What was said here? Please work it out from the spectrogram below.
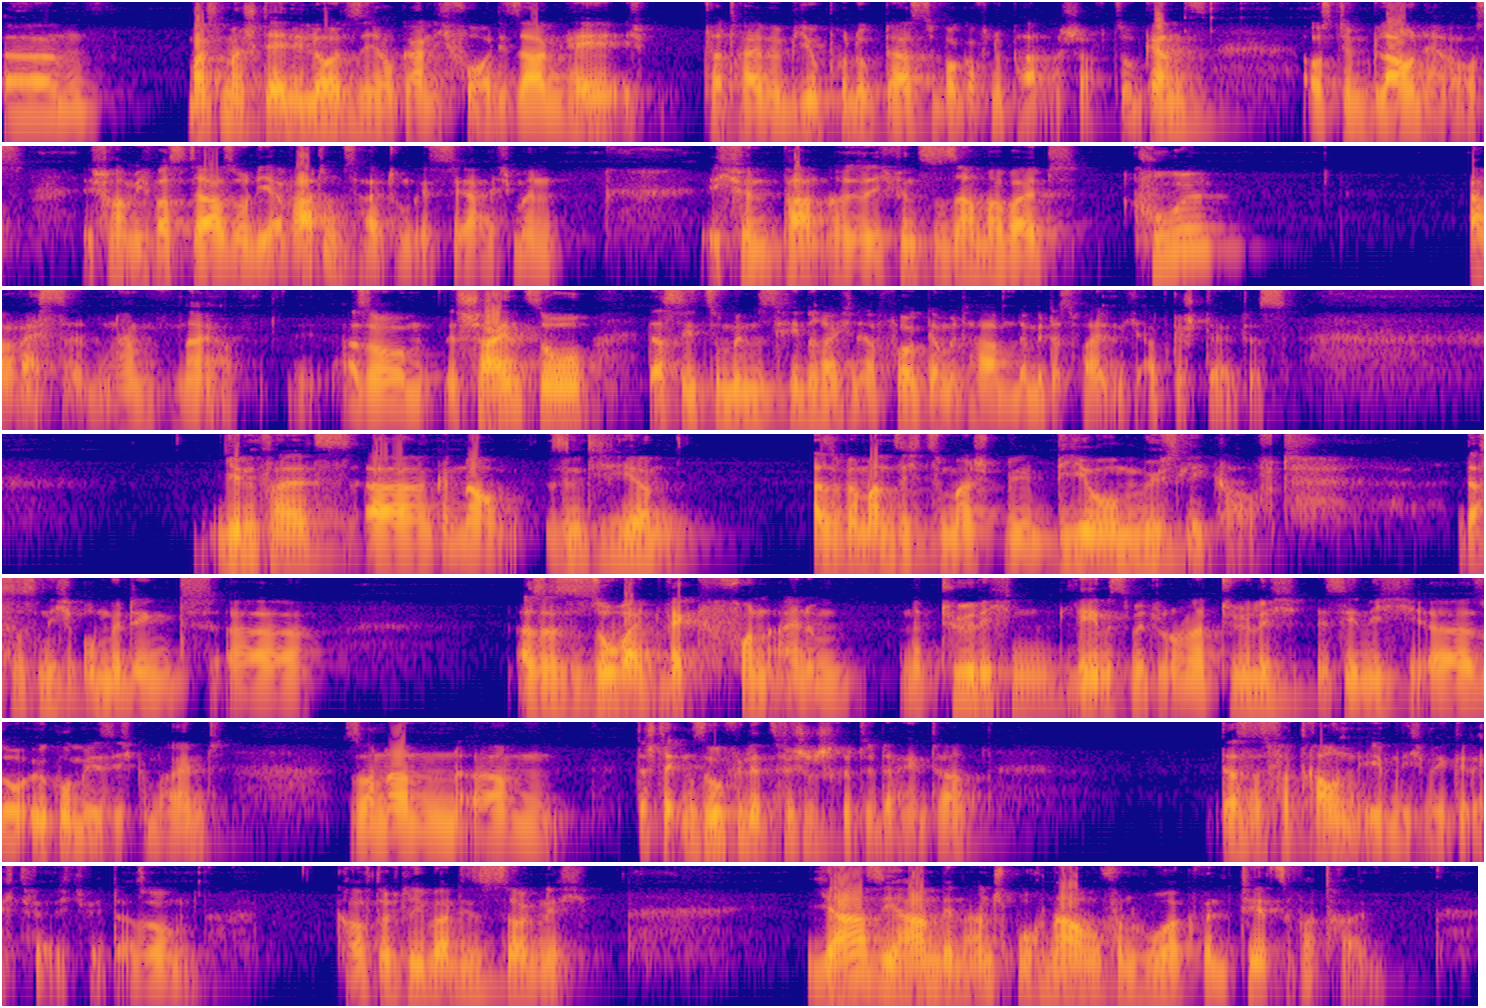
Ähm, manchmal stellen die Leute sich auch gar nicht vor. Die sagen, hey, ich vertreibe Bioprodukte, hast du Bock auf eine Partnerschaft? So ganz aus dem Blauen heraus. Ich frage mich, was da so die Erwartungshaltung ist. Ja, ich meine, ich finde Partner, ich finde Zusammenarbeit cool, aber weißt du, ne, naja, Also es scheint so, dass sie zumindest hinreichend Erfolg damit haben, damit das Verhalten nicht abgestellt ist. Jedenfalls, äh, genau, sind hier, also wenn man sich zum Beispiel Bio-Müsli kauft, das ist nicht unbedingt, äh, also es ist so weit weg von einem natürlichen Lebensmittel und natürlich ist hier nicht äh, so ökomäßig gemeint, sondern ähm, da stecken so viele Zwischenschritte dahinter, dass das Vertrauen eben nicht mehr gerechtfertigt wird. Also kauft euch lieber dieses Zeug nicht. Ja, sie haben den Anspruch, Nahrung von hoher Qualität zu vertreiben.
